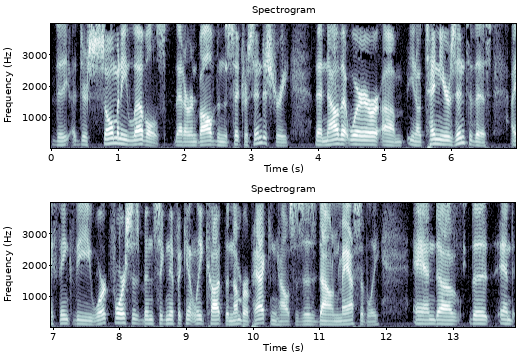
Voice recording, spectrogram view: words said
the there's so many levels that are involved in the citrus industry that now that we're um, you know 10 years into this, I think the workforce has been significantly cut. The number of packing houses is down massively, and uh, the and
